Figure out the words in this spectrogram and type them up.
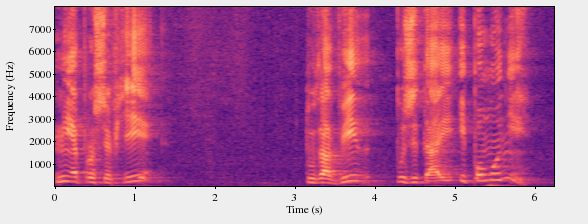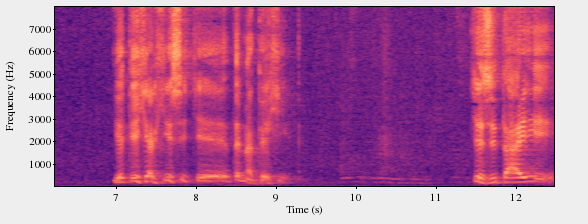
μία προσευχή του Δαβίδ που ζητάει υπομονή γιατί έχει αρχίσει και δεν αντέχει. Και ζητάει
